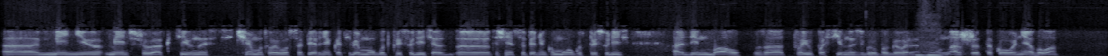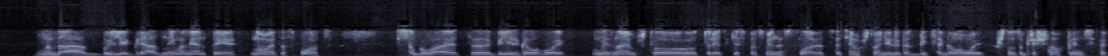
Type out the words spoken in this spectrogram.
э, менее, меньшую активность, чем у твоего соперника, тебе могут присудить, э, точнее, сопернику могут присудить один балл за твою пассивность, грубо говоря. Mm-hmm. У нас же такого не было. Да, были грязные моменты, но это спорт, все бывает, э, бились головой, мы знаем, что турецкие спортсмены славятся тем, что они любят биться головой, что запрещено, в принципе.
